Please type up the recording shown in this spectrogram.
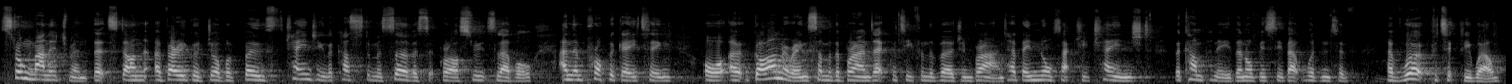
strong management that's done a very good job of both changing the customer service at grassroots level and then propagating or uh, garnering some of the brand equity from the Virgin brand. Had they not actually changed the company, then obviously that wouldn't have, have worked particularly well.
